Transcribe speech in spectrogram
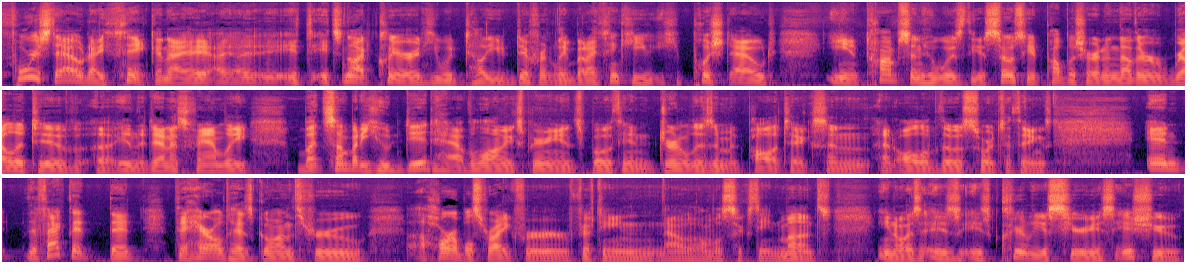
forced out, I think, and I, I it, it's not clear, and he would tell you differently, but I think he, he pushed out Ian Thompson, who was the associate publisher and another relative uh, in the Dennis family, but somebody who did have long experience both in journalism and politics and, and all of those sorts of things. And the fact that, that the Herald has gone through a horrible strike for 15, now almost 16 months, you know, is, is, is clearly a serious issue.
